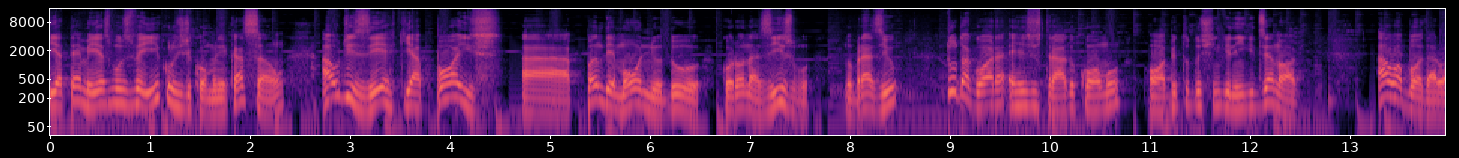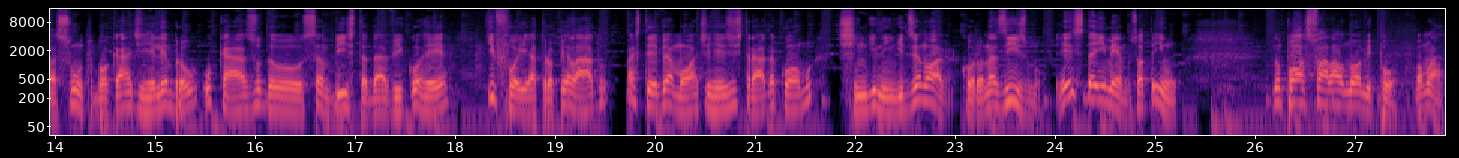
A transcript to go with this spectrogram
e até mesmo os veículos de comunicação ao dizer que após a pandemônio do coronazismo no Brasil, tudo agora é registrado como óbito do Xing Ling 19. Ao abordar o assunto, Bocardi relembrou o caso do sambista Davi Correa, que foi atropelado, mas teve a morte registrada como Xing Ling 19, coronazismo. Esse daí mesmo, só tem um. Não posso falar o nome, pô. Vamos lá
